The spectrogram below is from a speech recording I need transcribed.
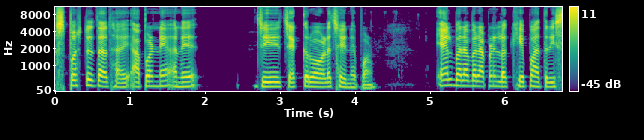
સ્પષ્ટતા થાય આપણને અને જે ચેક કરવાવાળા છે એને પણ. એલ બરાબર આપણે લખીએ પાંત્રીસ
